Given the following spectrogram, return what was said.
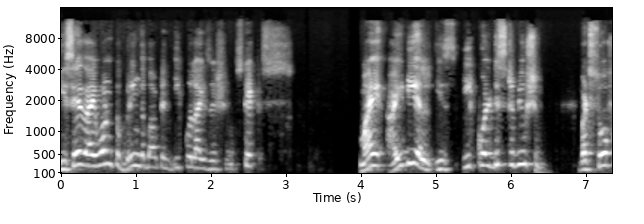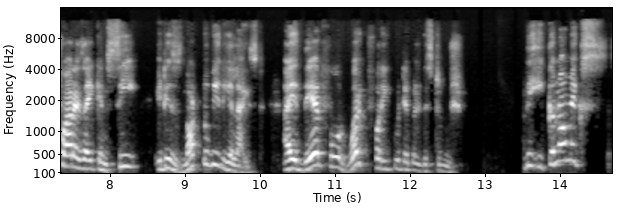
He says, I want to bring about an equalization of status. My ideal is equal distribution, but so far as I can see, it is not to be realized. I therefore work for equitable distribution. The economics,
